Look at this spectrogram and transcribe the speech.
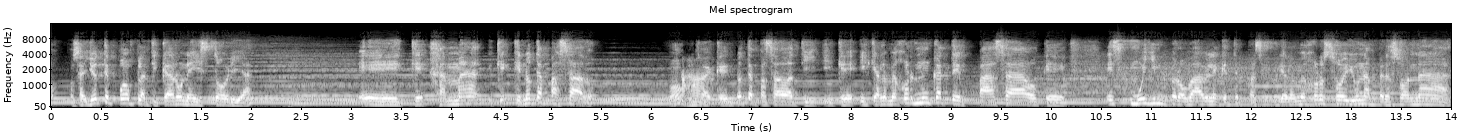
O sea, yo te puedo platicar una historia eh, que jamás, que, no te ha pasado, ¿no? O sea, que no te ha pasado a ti y que, y que a lo mejor nunca te pasa o que es muy improbable que te pase, porque a lo mejor soy una persona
